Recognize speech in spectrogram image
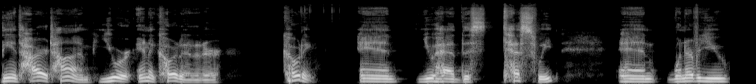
The entire time you were in a code editor coding and you had this test suite and whenever you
